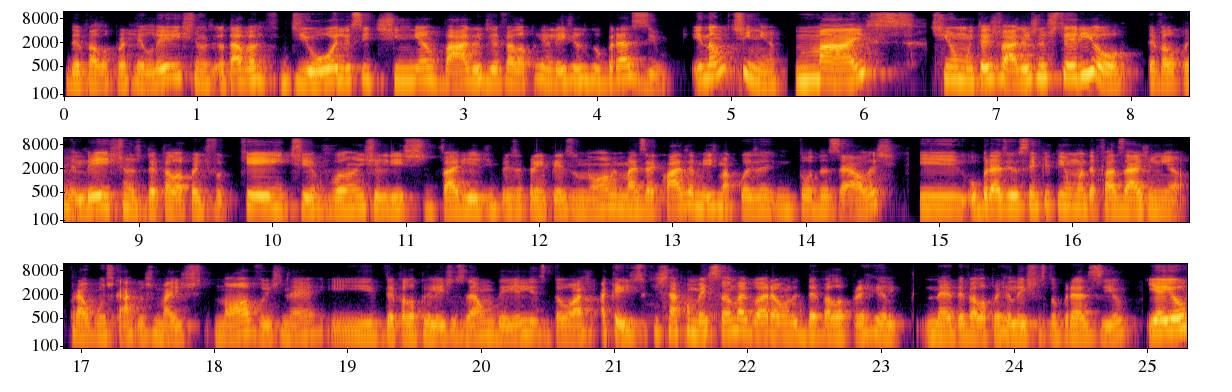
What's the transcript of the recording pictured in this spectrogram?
Developer Relations, eu estava de olho se tinha vaga de Developer Relations no Brasil. E não tinha, mas tinham muitas vagas no exterior. Developer Relations, Developer Advocate, Evangelist, varia de empresa para empresa o nome, mas é quase a mesma coisa em todas elas. E o Brasil sempre tem uma defasagem para alguns cargos mais novos, né? E Developer Relations é um deles. Então, acredito que está começando agora o Developer, né, Developer Relations no Brasil. E aí eu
